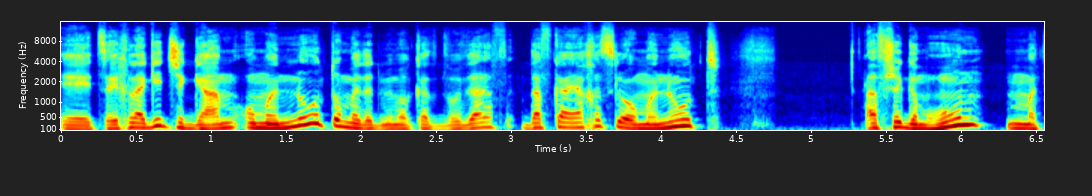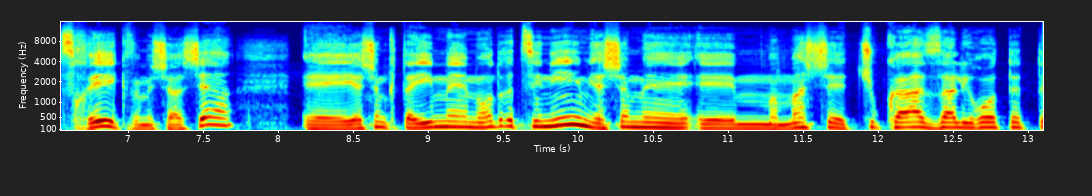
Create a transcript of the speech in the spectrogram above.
אה, צריך להגיד שגם אומנות עומדת במרכז הדברים. דו- דווקא היחס לאומנות, אף שגם הוא מצחיק ומשעשע, אה, יש שם קטעים אה, מאוד רציניים, יש שם ממש תשוקה עזה לראות את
